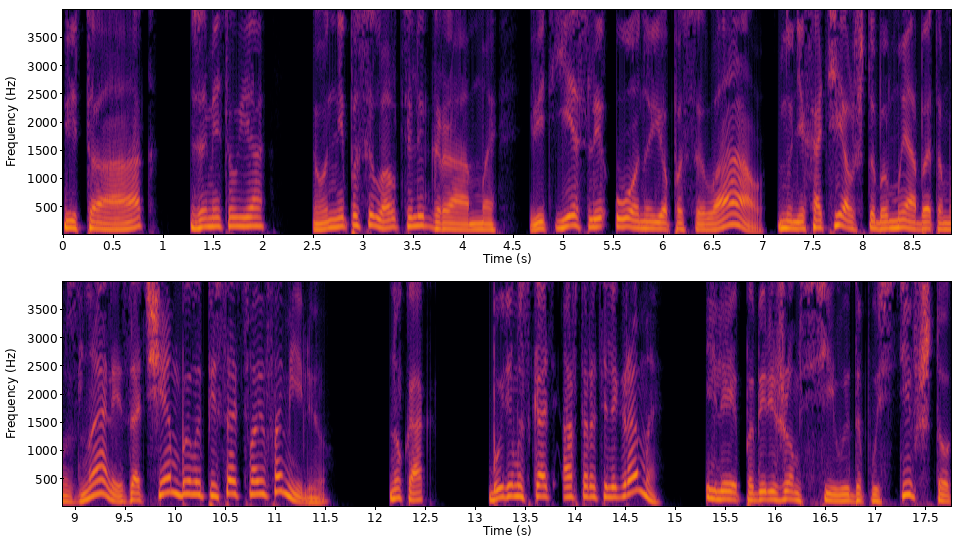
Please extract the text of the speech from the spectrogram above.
«Итак», — заметил я, — «он не посылал телеграммы, ведь если он ее посылал, но не хотел, чтобы мы об этом узнали, зачем было писать свою фамилию? Ну как, будем искать автора телеграммы? Или побережем силы, допустив, что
